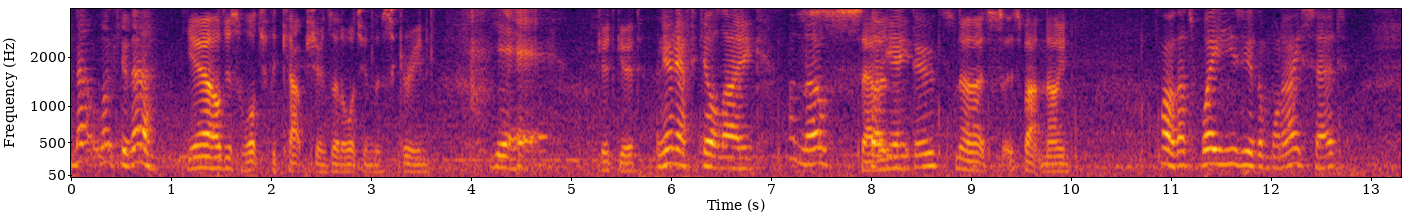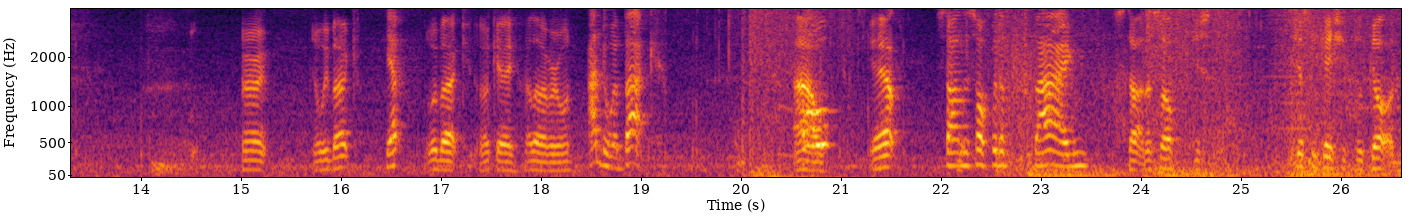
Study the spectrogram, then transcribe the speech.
Now, look, you're there. Yeah, I'll just watch the capture instead of watching the screen. Yeah. Good, good. And you only have to kill, like, I don't know, Seven? 38 dudes. No, it's it's about nine. Oh, that's way easier than what I said. All right, are we back? Yep. We're back. Okay. Hello, everyone. And we're back. Ow. Oh, Yep. starting this off with a bang. Starting us off just just in case you've forgotten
